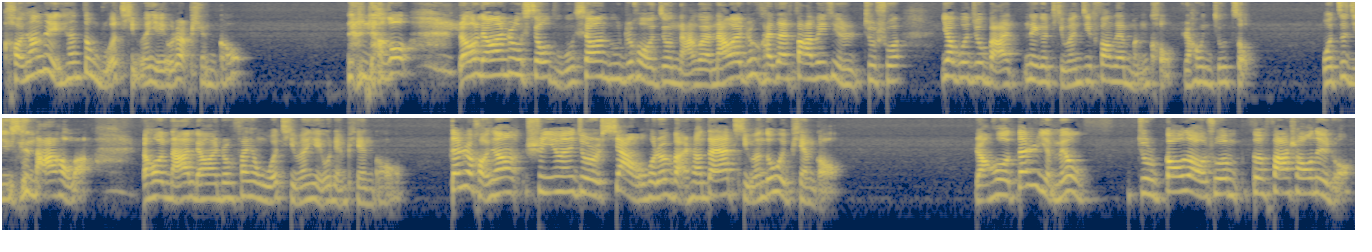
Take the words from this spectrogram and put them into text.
好像那几天邓卓体温也有点偏高。然后，然后量完之后消毒，消完毒之后就拿过来，拿过来之后还在发微信，就说要不就把那个体温计放在门口，然后你就走，我自己去拿好吧。然后拿量完之后发现我体温也有点偏高，但是好像是因为就是下午或者晚上大家体温都会偏高，然后但是也没有就是高到说跟发烧那种。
